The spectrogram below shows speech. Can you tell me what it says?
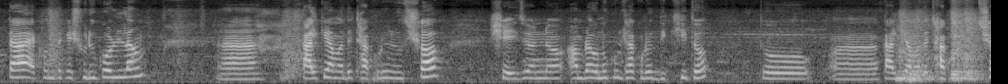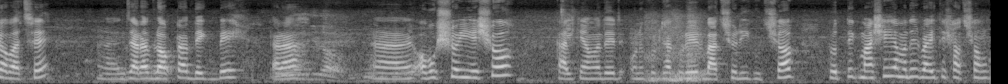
ব্লগটা এখন থেকে শুরু করলাম। কালকে আমাদের ঠাকুরের উৎসব, সেই জন্য আমরা অনুকূল ঠাকুরের দীক্ষিত। তো কালকে আমাদের ঠাকুরের উৎসব আছে। যারা ব্লগটা দেখবে, তারা অবশ্যই এসো। কালকে আমাদের অনুকূল ঠাকুরের বাৎসরিক উৎসব। প্রত্যেক মাসেই আমাদের বাড়িতে সৎসঙ্গ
